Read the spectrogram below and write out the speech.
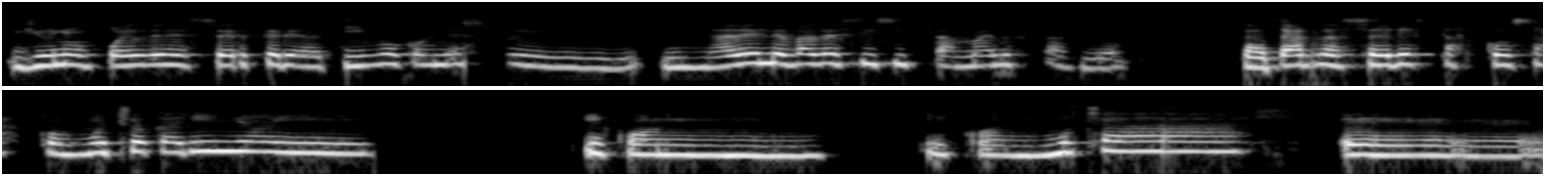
Y uno puede ser creativo con eso y, y nadie le va a decir si está mal o está bien. Tratar de hacer estas cosas con mucho cariño y, y con, y con mucha, eh,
